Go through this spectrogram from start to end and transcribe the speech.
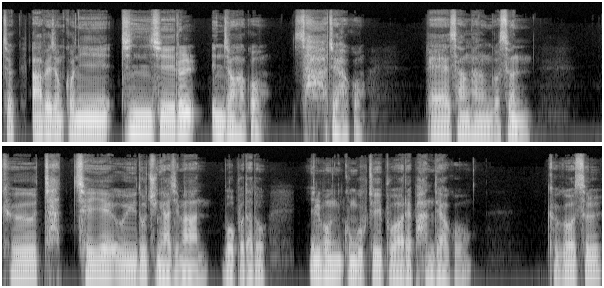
즉 아베 정권이 진실을 인정하고 사죄하고 배상하는 것은 그 자체의 의도 중요하지만 무엇보다도 일본 군국주의 부활에 반대하고 그것을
